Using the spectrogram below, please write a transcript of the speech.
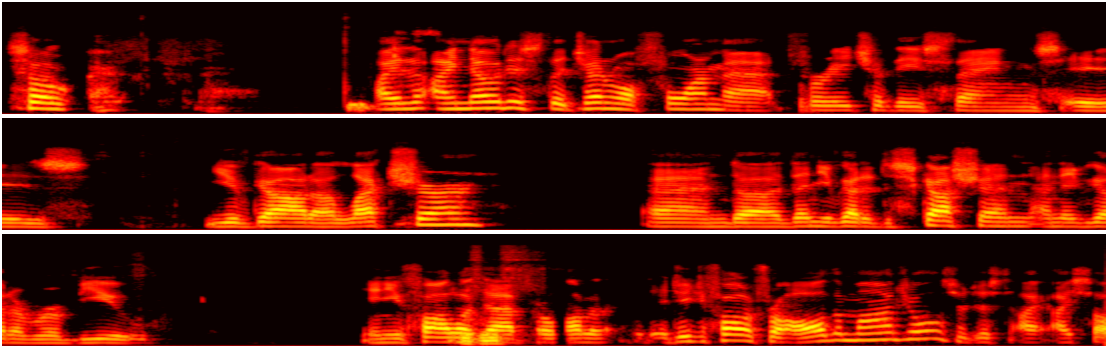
So, I, I noticed the general format for each of these things is you've got a lecture, and uh, then you've got a discussion, and then you've got a review. And you followed mm-hmm. that for a lot of. Did you follow for all the modules, or just I, I saw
